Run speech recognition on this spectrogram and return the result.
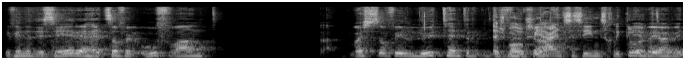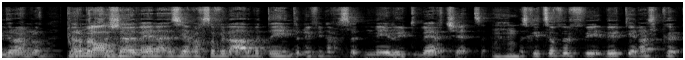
ich finde, die Serie hat so viel Aufwand, weißt du, so viele Leute hinter. Hast du mal behind the scenes ein bisschen Eben, geschaut? ja, ich bin der Darum Darum möchte ich schnell erwähnen. Es ist einfach so viel Arbeit dahinter und ich finde einfach, es sollten mehr Leute wertschätzen. Mhm. Es gibt so viele Vi- Leute, die haben schon gehört,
